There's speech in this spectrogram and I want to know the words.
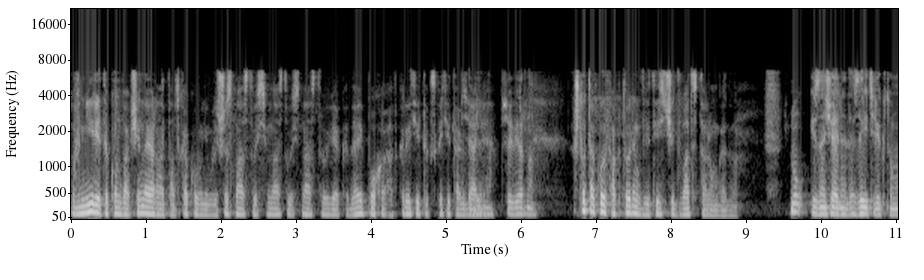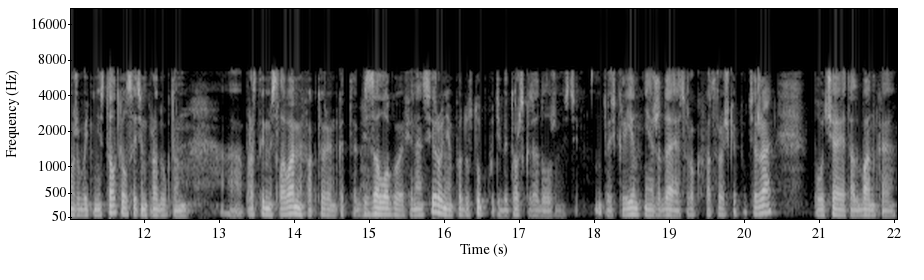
в мире так он вообще, наверное, там с какого-нибудь 16, 17, 18 века, да, эпоха открытий, так сказать, и так все далее. Верно, все верно. Что такое факторинг в 2022 году? Ну, изначально для зрителей, кто, может быть, не сталкивался с этим продуктом, а, простыми словами, факторинг – это беззалоговое финансирование под уступку дебиторской задолженности. Ну, то есть клиент, не ожидая сроков отсрочки платежа, получает от банка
